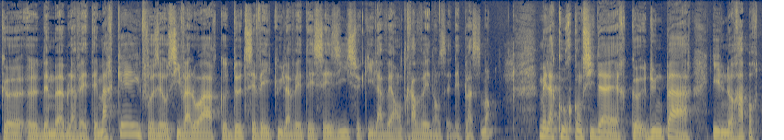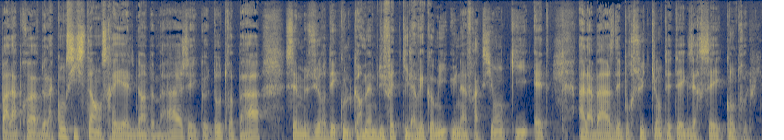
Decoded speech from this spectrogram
que euh, des meubles avaient été marqués. Il faisait aussi valoir que deux de ses véhicules avaient été saisis, ce qui l'avait entravé dans ses déplacements. Mais la Cour considère que, d'une part, il ne rapporte pas la preuve de la consistance réelle d'un dommage et que, d'autre part, ces mesures découlent quand même du fait qu'il avait commis une infraction qui est à la base des poursuites qui ont été exercées contre lui.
